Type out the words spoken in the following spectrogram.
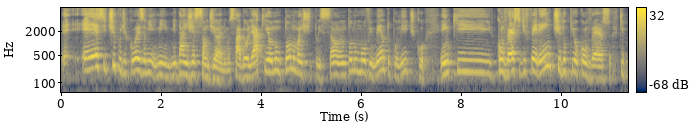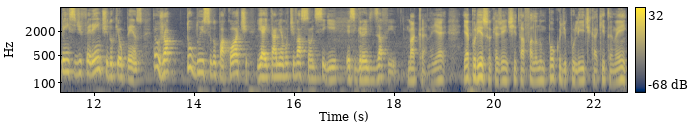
É, esse tipo de coisa me, me, me dá injeção de ânimo, sabe? Olhar que eu não estou numa instituição, eu não estou num movimento político em que converse diferente do que eu converso, que pense diferente do que eu penso. Então eu jogo tudo isso no pacote e aí está a minha motivação de seguir esse grande desafio. Bacana. E é, e é por isso que a gente está falando um pouco de política aqui também,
